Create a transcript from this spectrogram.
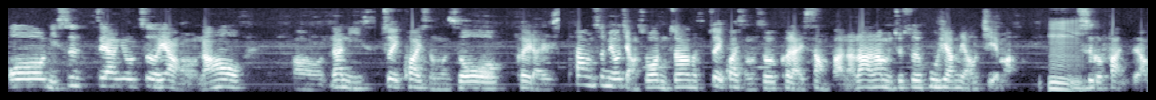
哦，你是这样又这样哦，然后，呃，那你最快什么时候可以来？当然是没有讲说你最最快什么时候可以来上班了，啊。那他们就是互相了解嘛，嗯，吃个饭这样。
